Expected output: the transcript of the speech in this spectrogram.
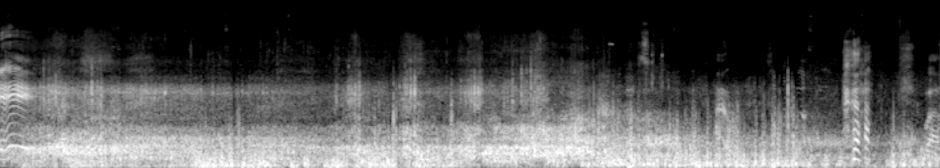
Hey! wow.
